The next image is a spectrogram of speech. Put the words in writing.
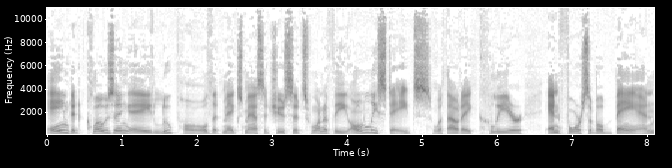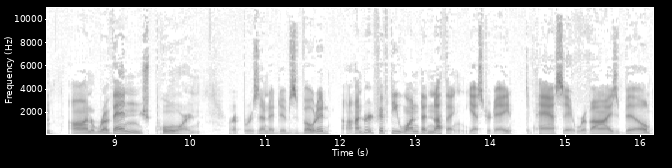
aimed at closing a loophole that makes Massachusetts one of the only states without a clear, enforceable ban on revenge porn. Representatives voted 151 to nothing yesterday to pass a revised bill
